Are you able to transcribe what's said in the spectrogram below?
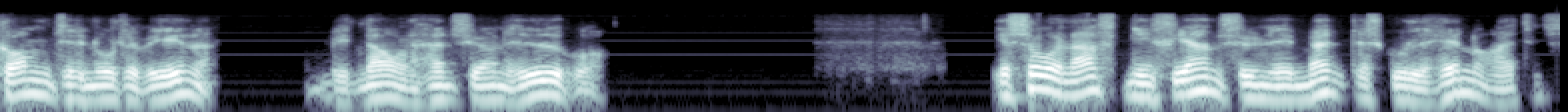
Velkommen til Notabene. Mit navn er Hans Jørgen Hedegaard. Jeg så en aften i fjernsynet en mand, der skulle henrettes.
